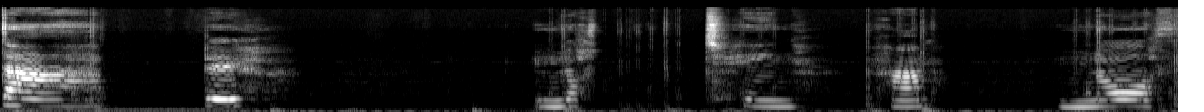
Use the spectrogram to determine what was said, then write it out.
Derby, Nottingham, Northampton.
